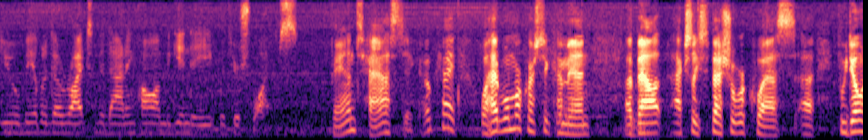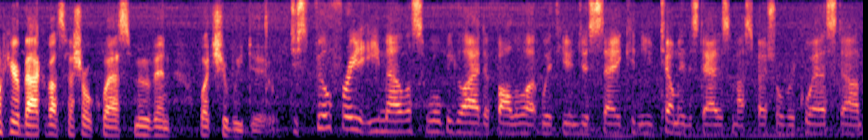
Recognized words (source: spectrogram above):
you will be able to go right to the dining hall and begin to eat with your swipes. Fantastic. Okay. Well, I had one more question come in about actually special requests. Uh, if we don't hear back about special requests, move in, what should we do? Just feel free to email us. We'll be glad to follow up with you and just say, can you tell me the status of my special request? Um,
